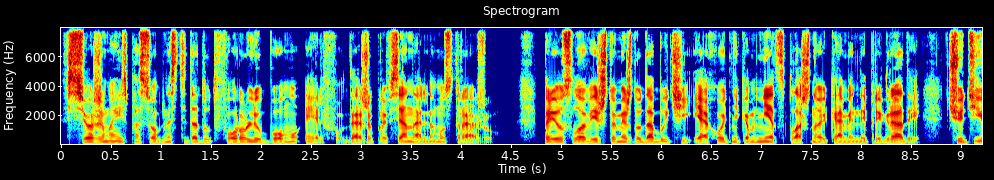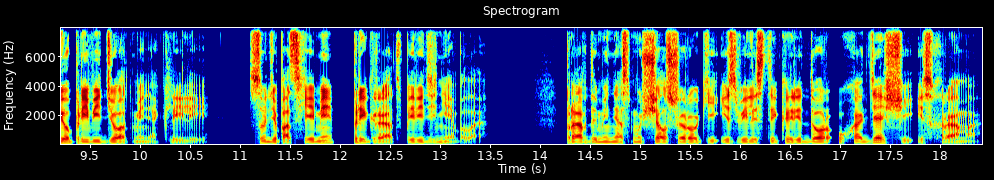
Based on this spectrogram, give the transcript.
Все же мои способности дадут фору любому эльфу, даже профессиональному стражу. При условии, что между добычей и охотником нет сплошной каменной преграды, чутье приведет меня к Лилии. Судя по схеме, преград впереди не было. Правда, меня смущал широкий извилистый коридор, уходящий из храма.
